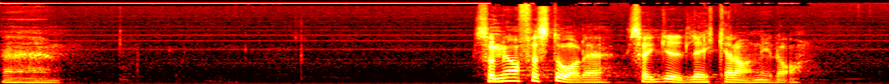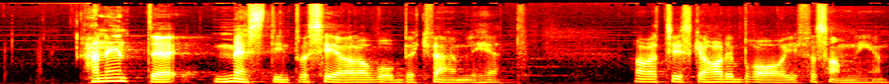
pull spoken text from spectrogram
Eh. Som jag förstår det så är Gud likadan idag. Han är inte mest intresserad av vår bekvämlighet, av att vi ska ha det bra i församlingen,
